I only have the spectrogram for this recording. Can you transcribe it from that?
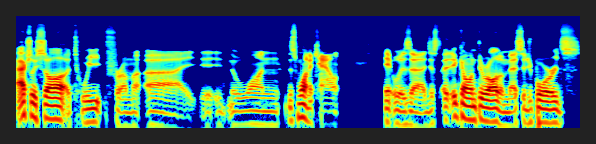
I actually saw a tweet from uh, the one this one account. It was uh, just uh, going through all the message boards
